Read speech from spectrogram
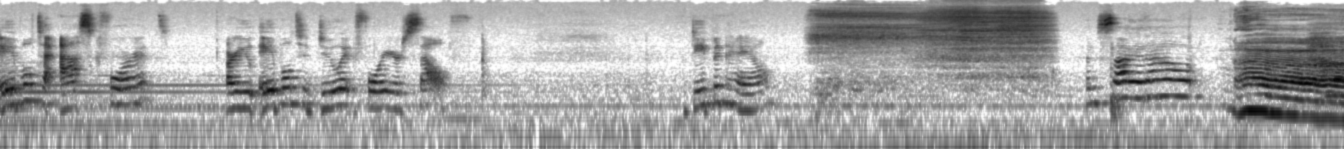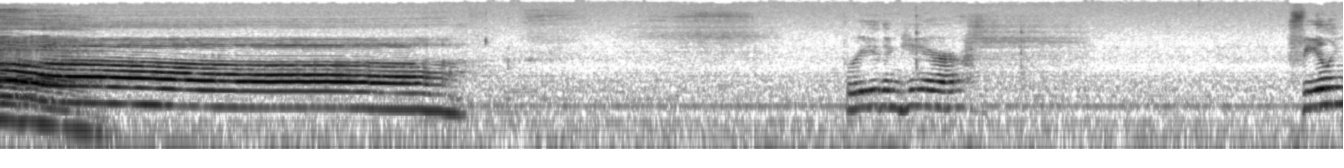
able to ask for it? Are you able to do it for yourself? Deep inhale. And sigh it out. Ah. Ah. Breathing here. Feeling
